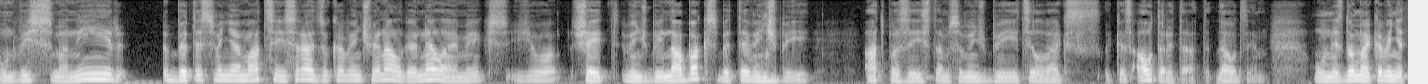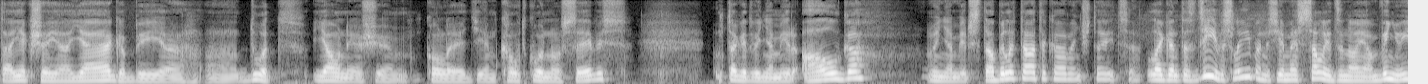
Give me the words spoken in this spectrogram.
un viss man ir. Bet es viņam acīs redzu, ka viņš vienalga ir nelaimīgs, jo šeit viņš bija nabaks, bet te viņš bija atpazīstams, un viņš bija cilvēks, kas ir autoritāte daudziem. Un es domāju, ka viņa tā iekšējā jēga bija uh, dot jauniešiem, kolēģiem kaut ko no sevis. Un tagad viņam ir alga, viņam ir stabilitāte, kā viņš teica. Lai gan tas dzīves līmenis, ja mēs salīdzinājām viņu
